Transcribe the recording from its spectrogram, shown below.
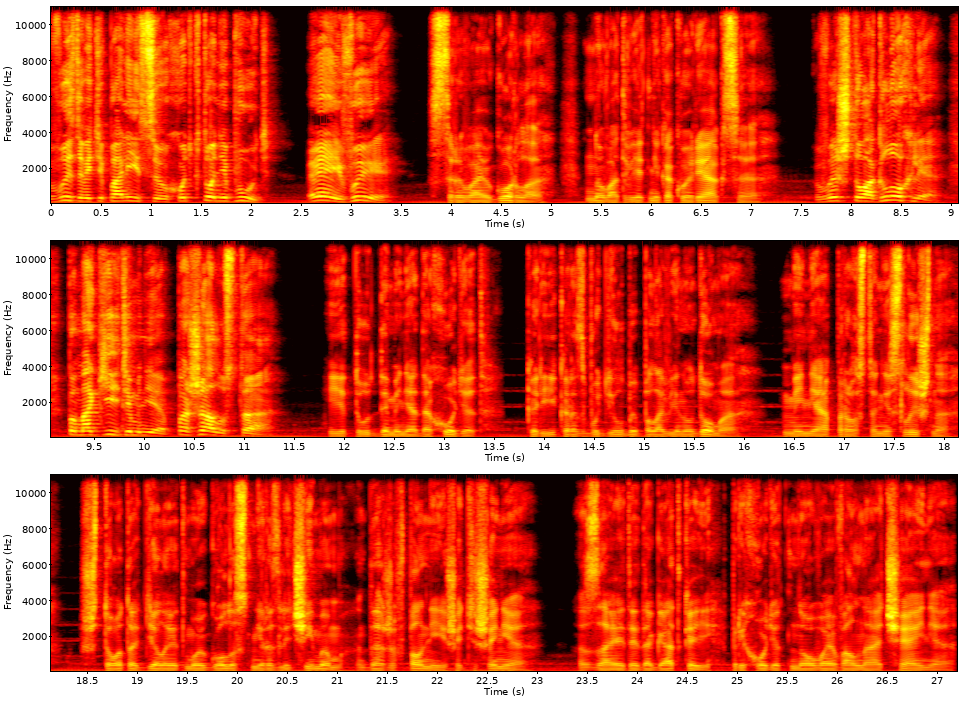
Вызовите полицию, хоть кто-нибудь! Эй, вы!» Срываю горло, но в ответ никакой реакции. «Вы что, оглохли? Помогите мне, пожалуйста!» И тут до меня доходит. Крик разбудил бы половину дома. Меня просто не слышно. Что-то делает мой голос неразличимым даже в полнейшей тишине. За этой догадкой приходит новая волна отчаяния.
